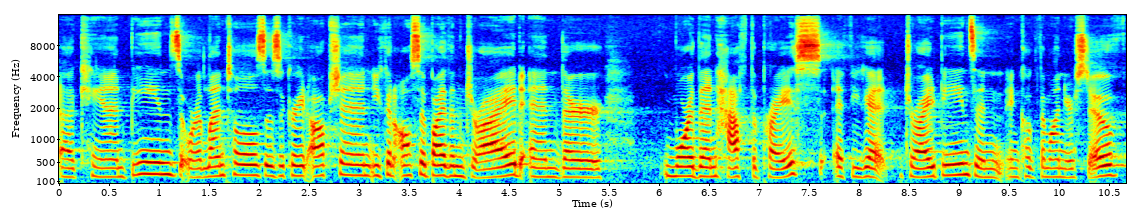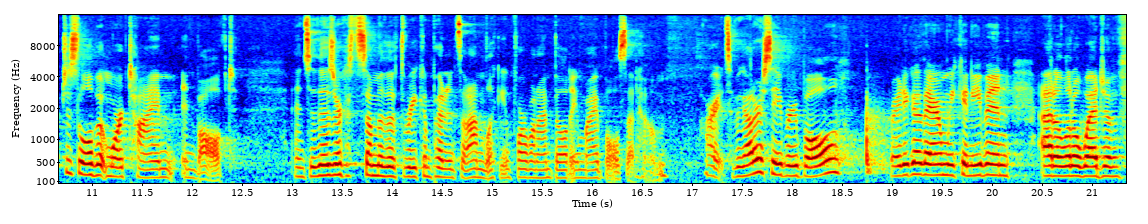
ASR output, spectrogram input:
uh, canned beans or lentils is a great option. You can also buy them dried and they're more than half the price if you get dried beans and, and cook them on your stove, just a little bit more time involved. And so those are some of the three components that I'm looking for when I'm building my bowls at home. All right, so we got our savory bowl ready to go there and we can even add a little wedge of,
